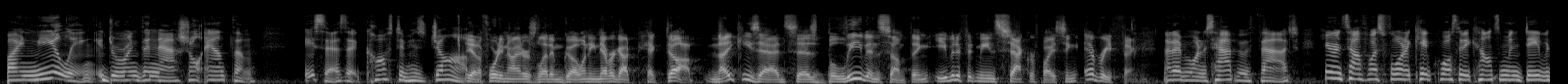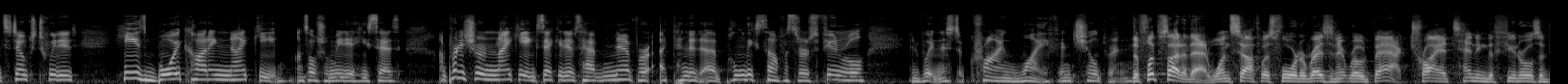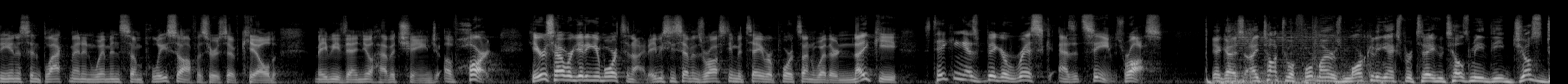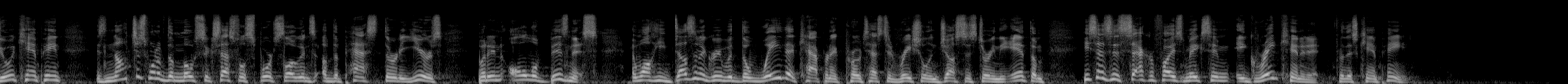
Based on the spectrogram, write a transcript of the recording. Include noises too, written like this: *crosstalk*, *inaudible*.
by kneeling during the national anthem. He says it cost him his job. Yeah, the 49ers let him go and he never got picked up. Nike's ad says believe in something, even if it means sacrificing everything. Not everyone is happy with that. Here in Southwest Florida, Cape Coral City Councilman David Stokes tweeted he's boycotting Nike. On social media, he says, I'm pretty sure Nike executives have never attended a police officer's funeral and witnessed a crying wife and children. The flip side of that, one Southwest Florida resident wrote back, try attending the funerals of the innocent black men and women some police officers have killed. Maybe then you'll have a change of heart. Here's how we're getting you more tonight. ABC 7's Ross DiMattei reports on whether Nike is taking as big a risk as it seems. Ross. Yeah, guys, I talked to a Fort Myers marketing expert today who tells me the Just Do It campaign is not just one of the most successful sports slogans of the past 30 years, but in all of business. And while he doesn't agree with the way that Kaepernick protested racial injustice during the anthem, he says his sacrifice makes him a great candidate for this campaign.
